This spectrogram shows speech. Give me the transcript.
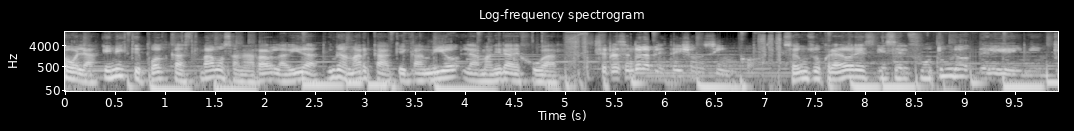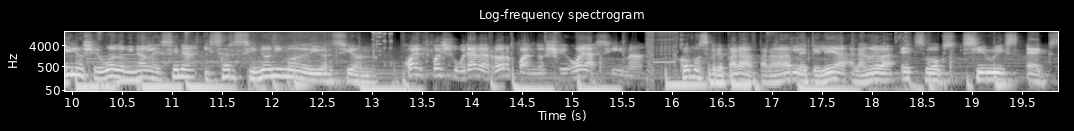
Hola, en este podcast vamos a narrar la vida de una marca que cambió la manera de jugar. Se presentó la PlayStation 5. Según sus creadores, es el futuro del gaming. ¿Qué lo llevó a dominar la escena y ser sinónimo de diversión? ¿Cuál fue su grave error cuando llegó a la cima? ¿Cómo se prepara para darle pelea a la nueva Xbox Series X?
